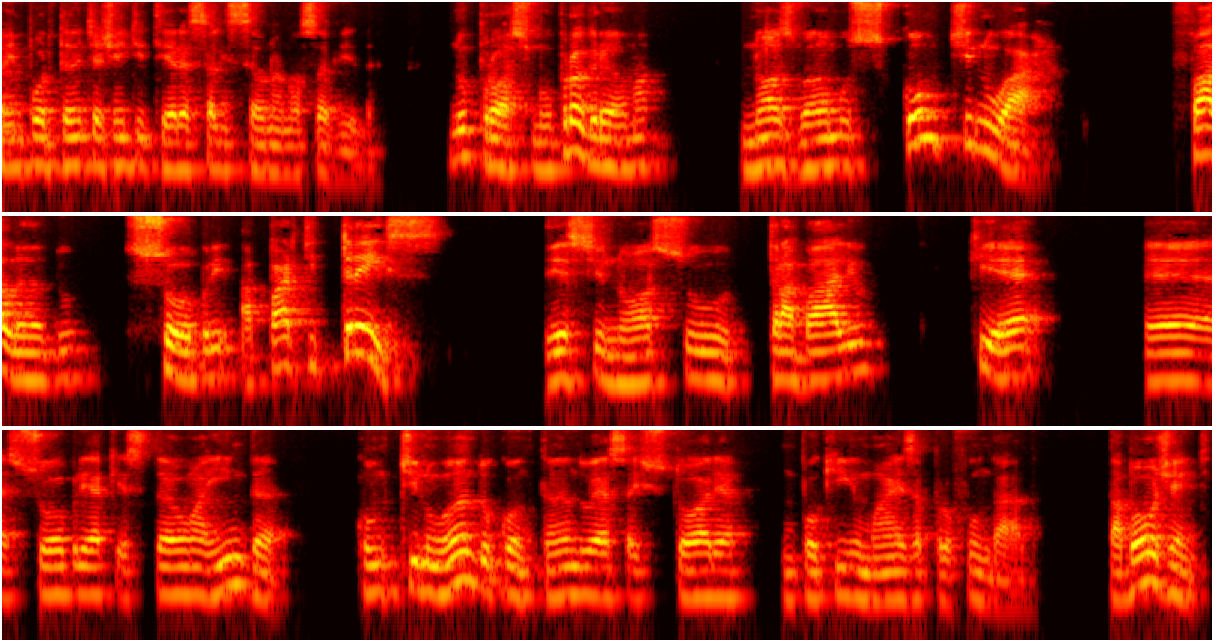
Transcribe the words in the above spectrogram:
é importante a gente ter essa lição na nossa vida. No próximo programa, nós vamos continuar falando sobre a parte 3 desse nosso trabalho, que é, é sobre a questão ainda continuando contando essa história um pouquinho mais aprofundada. Tá bom, gente?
